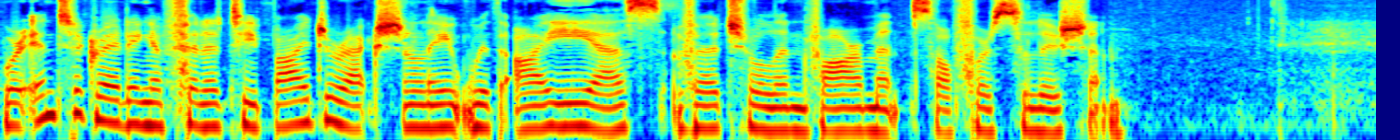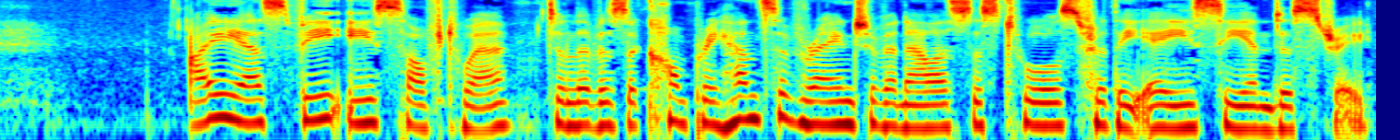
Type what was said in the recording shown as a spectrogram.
We're integrating Affinity bidirectionally with IES Virtual Environment Software Solution. IES VE software delivers a comprehensive range of analysis tools for the AEC industry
